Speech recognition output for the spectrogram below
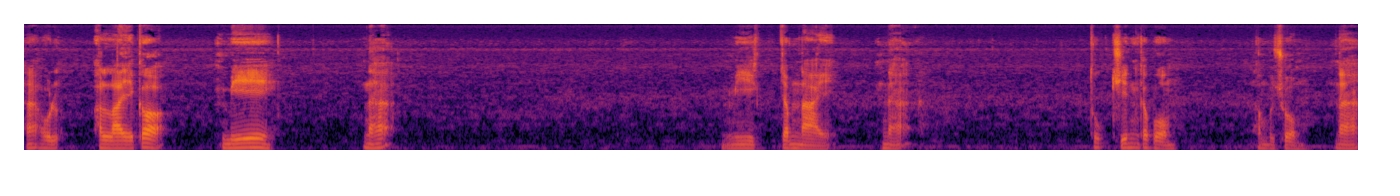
นะอะไรก็มีนะฮะมีจำหน่ายนะฮะทุกชิ้นครับผมท่านผู้ชมนะฮะ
